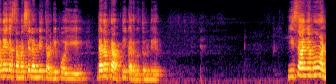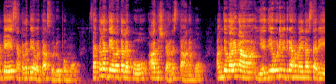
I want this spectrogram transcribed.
అనేక సమస్యలన్నీ తొలగిపోయి ధనప్రాప్తి కలుగుతుంది. ఈశాన్యము అంటే సకల దేవత స్వరూపము. సకల దేవతలకు ఆదిష్టాన స్థానము. అందువలన ఏ దేవుడి విగ్రహమైనా సరే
